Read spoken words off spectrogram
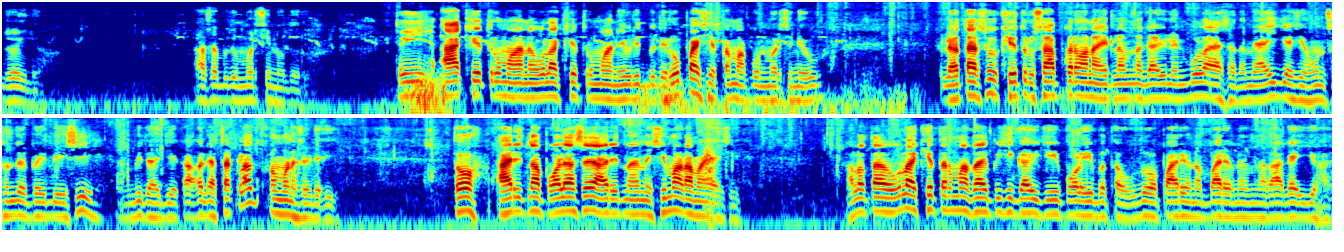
જોઈ લો આ છે બધું મરચીનું દોરું. તો એ આ ખેતરોમાં અને ઓલા ખેતરોમાં એવી રીતે બધી રોપાય છે તમાકુ ને એવું. એટલે અત્યારે શું ખેતરું સાફ કરવાના એટલે અમને ગાયું લઈને બોલાયા છે. તમે આવી ગયા છીએ, હું સંજયભાઈ બે છીએ. બીજા જે કાવલ્યા ચકલા જ પ્રમાણે ચડ્યા. તો આ રીતના પોળ્યા છે, આ રીતના અમે સીમાડામાં આવ્યા છીએ. હાલો તો ઓલા ખેતરમાં જાય પછી ગાયું છે એ પોળે એ બતાવું. જો પાર્યો પાર્યોને પાર્યો એમને રાગ આવી ગયો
